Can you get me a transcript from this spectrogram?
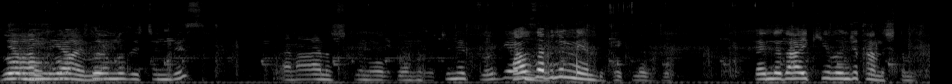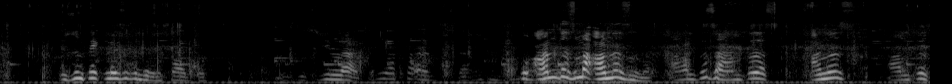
Zor mu devamlı kolay mı? yaptığımız için biz yani alışkın olduğumuz için hiç zor gelmiyor. Fazla bilinmeyen bir pekmez bu. Ben de daha iki yıl önce tanıştım. Üzüm pekmezi bilirim sadece. Biz yıllardır yaparız işte. Bu andız mı anız mı? Andız andız. Anız. Andız.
